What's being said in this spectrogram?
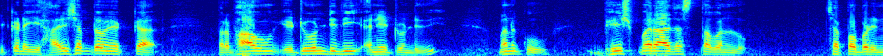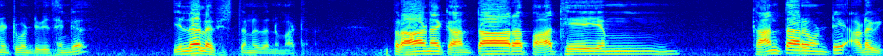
ఇక్కడ ఈ హరిశబ్దం యొక్క ప్రభావం ఎటువంటిది అనేటువంటిది మనకు భీష్మరాజస్తవంలో చెప్పబడినటువంటి విధంగా ఇలా లభిస్తున్నదన్నమాట. ప్రాణకాంతార పాథేయం కాంతారం అంటే అడవి.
